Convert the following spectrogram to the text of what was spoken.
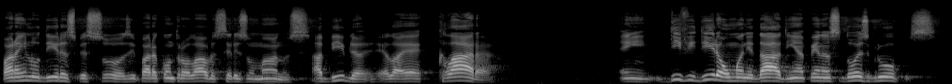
para iludir as pessoas e para controlar os seres humanos. A Bíblia, ela é clara em dividir a humanidade em apenas dois grupos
